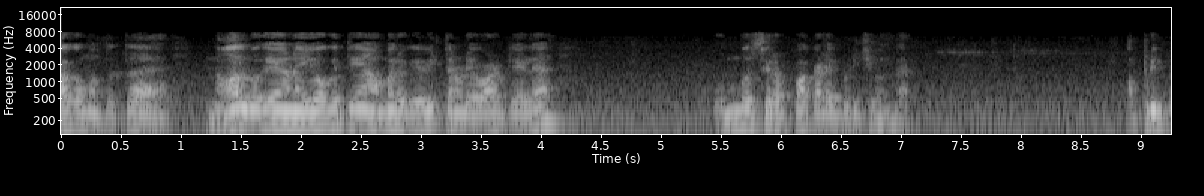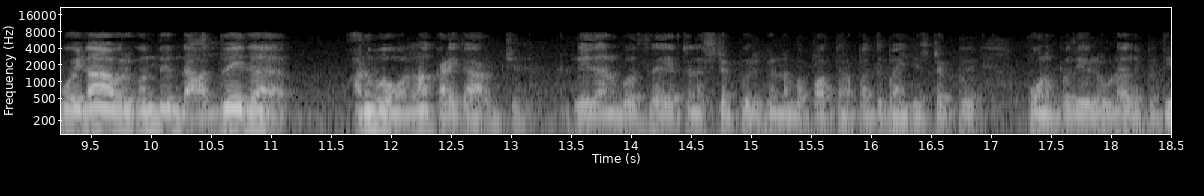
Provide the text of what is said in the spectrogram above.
ஆக மொத்தத்தை நாலு வகையான யோகத்தையும் அமரகவி தன்னுடைய வாழ்க்கையில் ரொம்ப சிறப்பாக கடைபிடிச்சு வந்தார். அப்படி போய் தான் அவருக்கு வந்து இந்த அத்வைத அனுபவம்லாம் கிடைக்க ஆரம்பிச்சது. அத்வைத அனுபவத்தில் எத்தனை ஸ்டெப் இருக்குன்னு நம்ம பார்த்தோம்னா பத்து பதினஞ்சு ஸ்டெப்பு போன பதிவில் கூட அதை பற்றி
